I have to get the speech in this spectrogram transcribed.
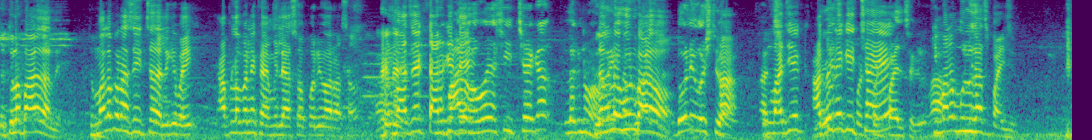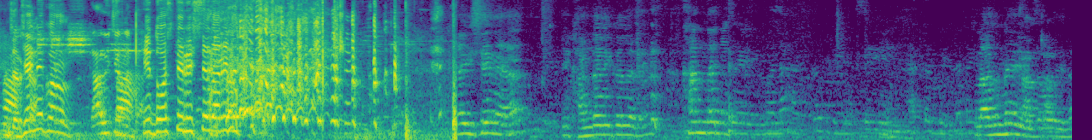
तर तुला बाळ झालंय तर मला पण असं इच्छा झाली की भाई आपलं पण एक फॅमिली असावं परिवार असावं माझं एक टार्गेट बाळ आहे हवंय अशी इच्छा आहे का लग्न व्हावं? लग्न होऊन बाळ व्हावं. दोन्ही गोष्टी हा. व्हावं. पण माझी एक अजून एक इच्छा आहे सगळं. की मला मुलगाच पाहिजे. जेणेकरून हा. ही दोस्ती रिश्तेदारी विषय नाही खानदानी कलर आहे तुला अजून नाही जवळ दिला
